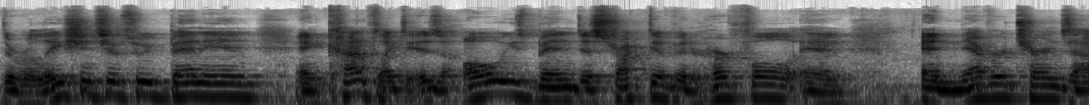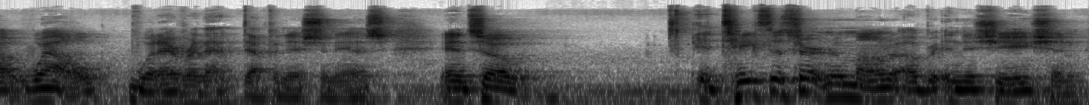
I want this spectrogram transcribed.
the relationships we've been in, and conflict has always been destructive and hurtful and and never turns out well, whatever that definition is. And so it takes a certain amount of initiation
